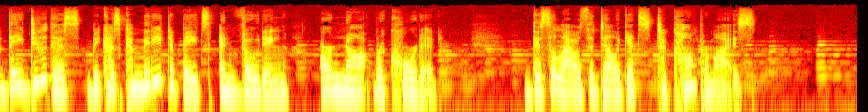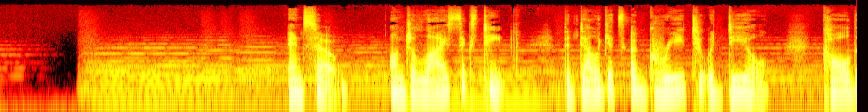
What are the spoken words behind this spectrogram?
They do this because committee debates and voting are not recorded. This allows the delegates to compromise. And so, on July 16th, the delegates agree to a deal called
